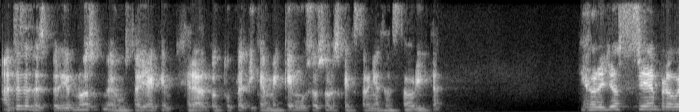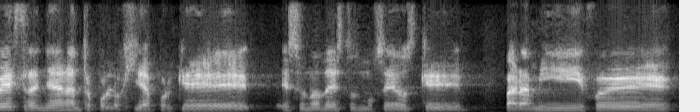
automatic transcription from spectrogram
Antes de despedirnos, me gustaría que, Gerardo, tú platícame, ¿qué museos son los que extrañas hasta ahorita? Híjole, yo siempre voy a extrañar antropología porque es uno de estos museos que para mí fue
